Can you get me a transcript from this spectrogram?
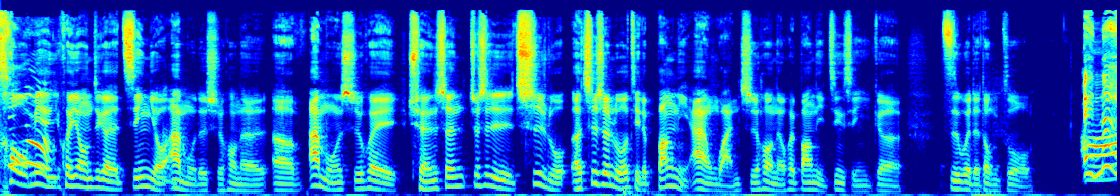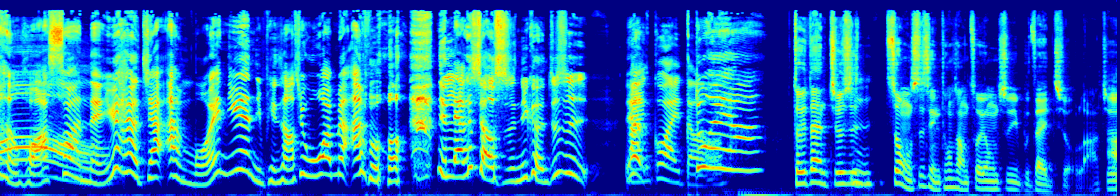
后面会用这个精油按摩的时候呢，呃，按摩师会全身就是赤裸呃赤身裸体的帮你按完之后呢，会帮你进行一个自慰的动作。哎，那很划算呢，因为还有加按摩。哎，因为你平常去外面按摩，你两个小时，你可能就是。蛮怪的，对呀，对，但就是这种事情通常作用之一不在酒啦，就是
